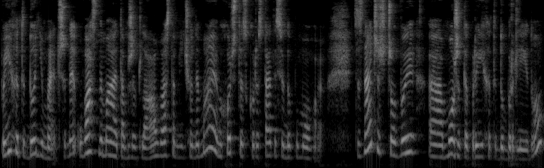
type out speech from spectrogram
поїхати до Німеччини, у вас немає там житла, у вас там нічого немає, ви хочете скористатися допомогою. Це значить, що ви е, можете приїхати до Берліну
